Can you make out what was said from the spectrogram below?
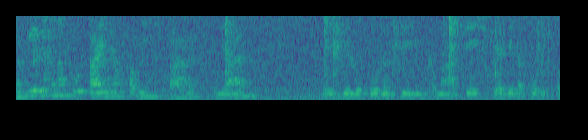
Maglagay na po tayo ng paminta. Ayan. Medyo luto na si kamatis. Pwede na po ito.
